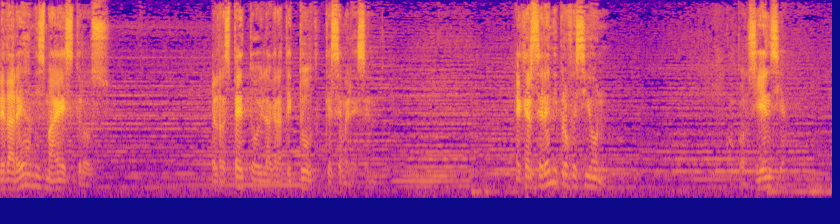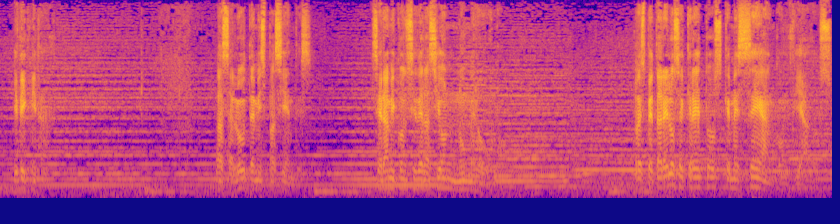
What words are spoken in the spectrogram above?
Le daré a mis maestros el respeto y la gratitud que se merecen. Ejerceré mi profesión con conciencia y dignidad. La salud de mis pacientes será mi consideración número uno. Respetaré los secretos que me sean confiados,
